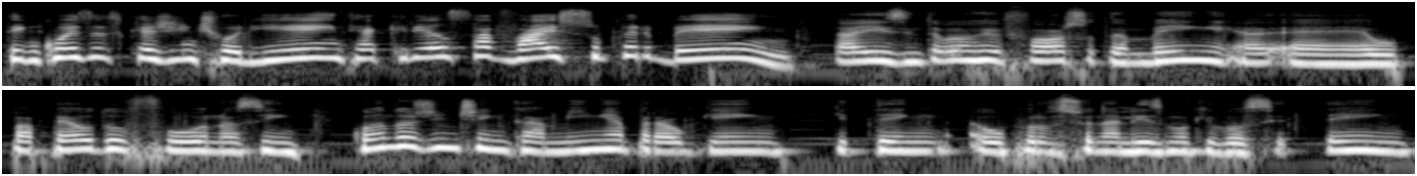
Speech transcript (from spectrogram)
Tem coisas que a gente orienta e a criança vai super bem. Thaís, então eu reforço também é, é, o papel do fono, assim, quando a gente encaminha para alguém que tem o profissionalismo que você tem,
